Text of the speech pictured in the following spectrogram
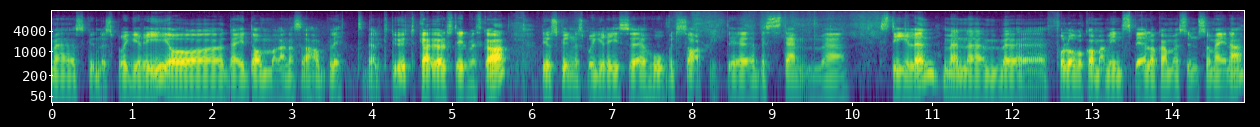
med Skundes bryggeri og de dommerne som har blitt valgt ut, hva ølstil vi skal ha. Det er jo Skundes bryggeri som hovedsakelig bestemmer stilen, men eh, vi får lov å komme med innspill og hva vi syns og mener.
